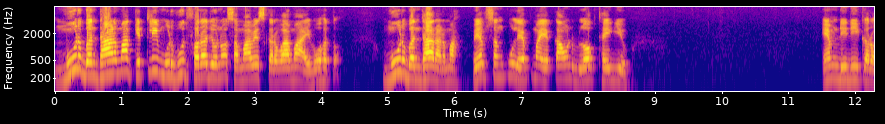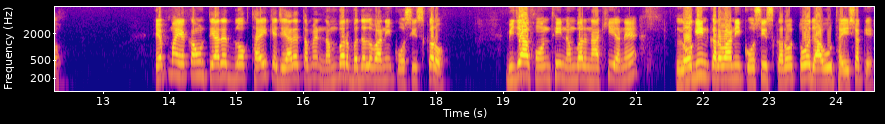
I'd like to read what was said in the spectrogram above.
મૂળ બંધારણમાં કેટલી મૂળભૂત ફરજોનો સમાવેશ કરવામાં આવ્યો હતો? મૂળ બંધારણમાં વેબ સંકુલ એપમાં એકાઉન્ટ બ્લોક થઈ ગયું. એમડીડી કરો. એપમાં એકાઉન્ટ ત્યારે જ બ્લોક થાય કે જ્યારે તમે નંબર બદલવાની કોશિશ કરો. બીજા ફોનથી નંબર નાખી અને લોગિન કરવાની કોશિશ કરો તો જ આવું થઈ શકે.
